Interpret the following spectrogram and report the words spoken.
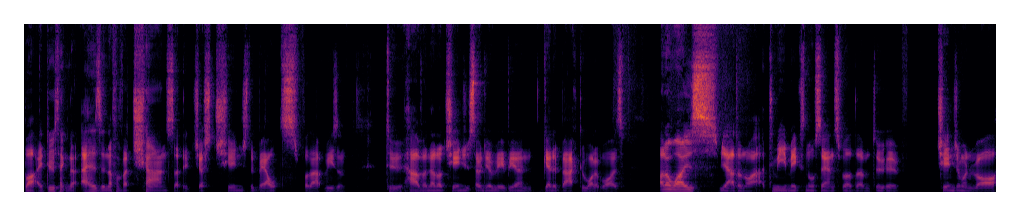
but I do think there is enough of a chance that they just change the belts for that reason. To have another change at Saudi Arabia and get it back to what it was. Otherwise, yeah, I don't know. To me, it makes no sense for them to have changed them on Raw.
